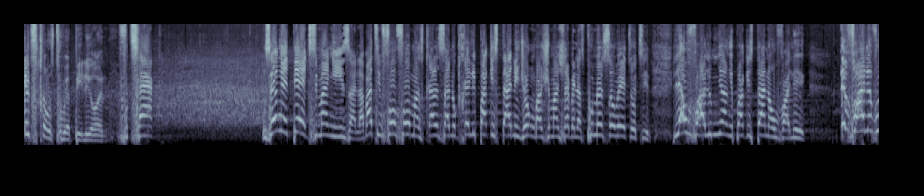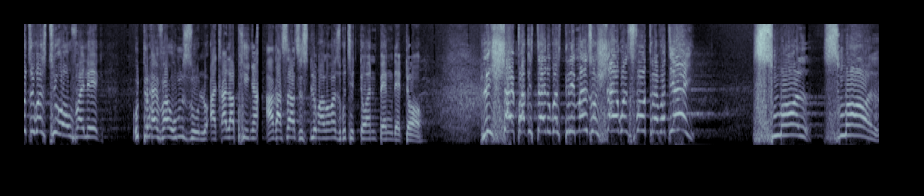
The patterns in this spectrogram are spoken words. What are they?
It's close to a billion. Futhak. Njengeteksi mangiza la bathi 44 masiqalisana ukuhlela ipakistani njengobasho umashabela siphume soweto thina. Liyavuvala umnyango ipakistan awuvaleki. Livale futhi kwesithiwa awuvaleki. Udrayiva umzulu ahlala phinya akasazi isilungu akakwazi ukuthi don't bang the door. Lishaya ipakistani kwesi-3 ma lizoshaya kwesi-4 udrayiva athi heyi small small.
